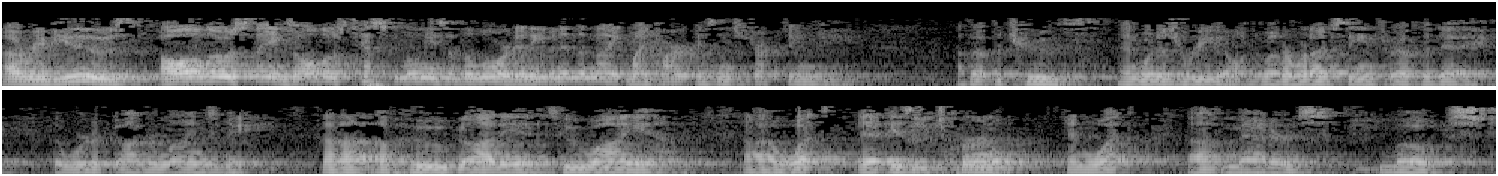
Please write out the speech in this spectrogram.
uh, reviews all those things, all those testimonies of the Lord. And even in the night, my heart is instructing me about the truth and what is real, no matter what I've seen throughout the day. The Word of God reminds me uh, of who God is, who I am, what is eternal, and what uh, matters most.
